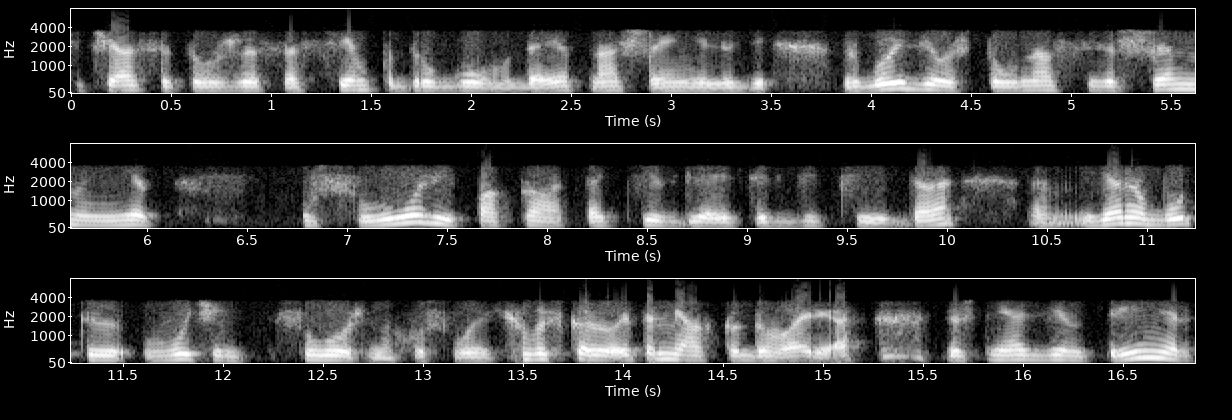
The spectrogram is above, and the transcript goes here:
сейчас, это уже совсем по-другому, да, и отношения людей. Другое дело, что у нас совершенно нет условий пока таких для этих детей, да. Эм, я работаю в очень сложных условиях, я бы сказала, это мягко говоря, потому что ни один тренер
